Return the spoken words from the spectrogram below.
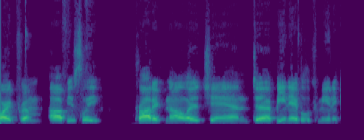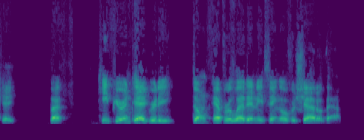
apart from obviously product knowledge and uh, being able to communicate. But keep your integrity. Don't ever let anything overshadow that.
